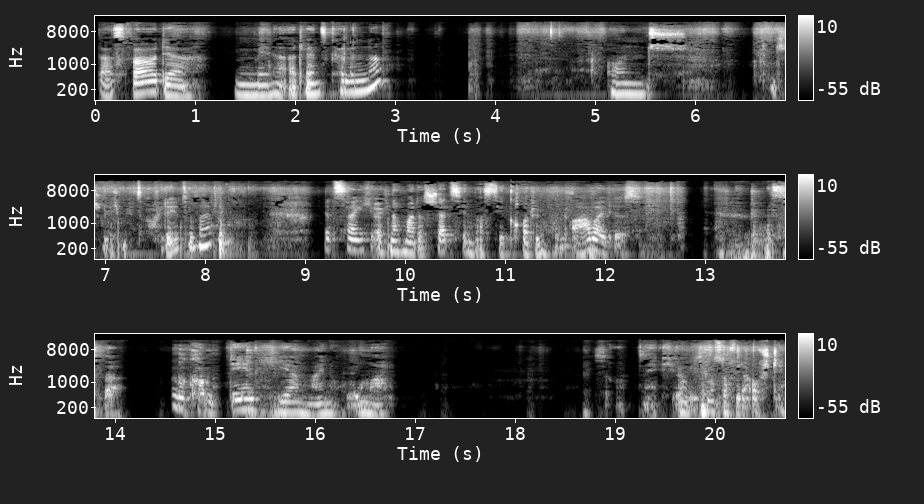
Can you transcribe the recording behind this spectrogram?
das war der Männer-Adventskalender. Und den stelle ich mir jetzt auch wieder hier zur Seite. Jetzt zeige ich euch nochmal das Schätzchen, was hier in Arbeit ist. Und zwar bekommt den hier meine Oma. So, nee, ich, irgendwie, ich muss doch wieder aufstehen.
